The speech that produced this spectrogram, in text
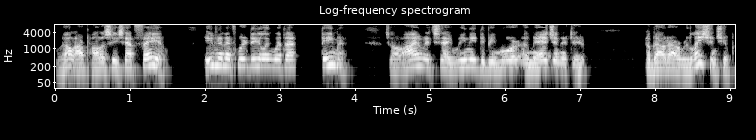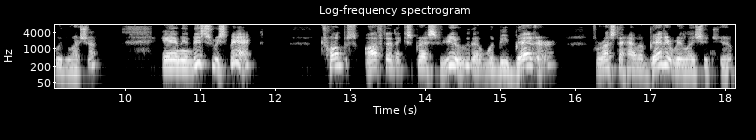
Well, our policies have failed, even if we're dealing with a demon. So I would say we need to be more imaginative about our relationship with Russia. And in this respect, Trump's often expressed view that would be better for us to have a better relationship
